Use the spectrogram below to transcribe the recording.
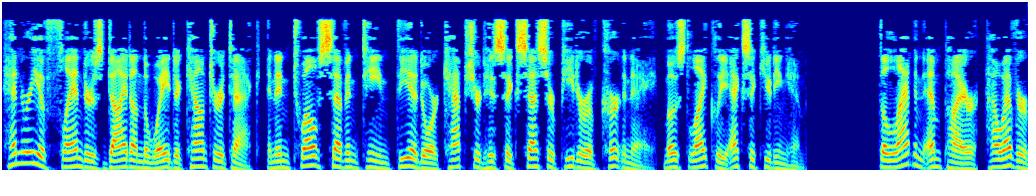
Henry of Flanders died on the way to counterattack, and in 1217 Theodore captured his successor Peter of Courtenay, most likely executing him. The Latin Empire, however,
